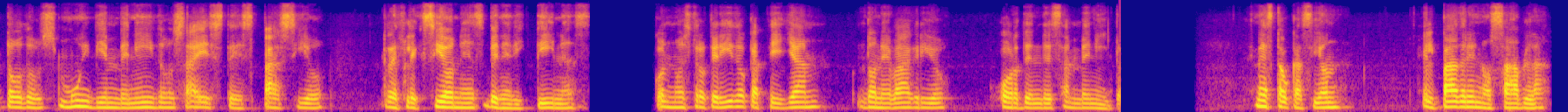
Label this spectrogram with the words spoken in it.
todos muy bienvenidos a este espacio Reflexiones Benedictinas con nuestro querido capellán Don Evagrio, Orden de San Benito. En esta ocasión, el Padre nos habla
